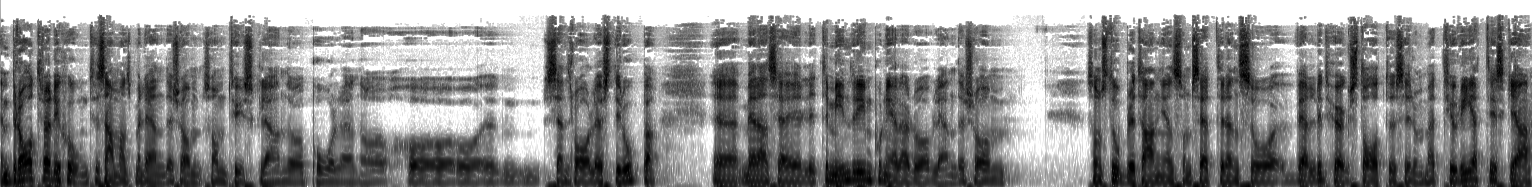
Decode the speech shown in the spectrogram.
en bra tradition tillsammans med länder som, som Tyskland och Polen och, och, och, och mm, central och Östeuropa. Eh, Medan jag är lite mindre imponerad av länder som, som Storbritannien som sätter en så väldigt hög status i de här teoretiska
